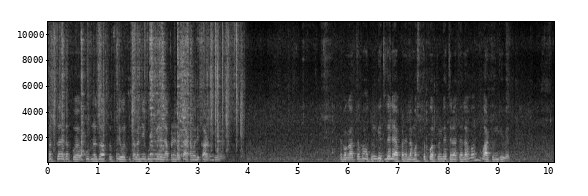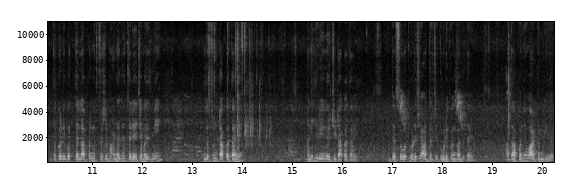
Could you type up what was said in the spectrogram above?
कच्चा आता प- पूर्ण जो असतो फ्लेवर तो सगळा निघून गेलेला. आपण ह्याला ताटामध्ये काढून घेऊया तर बघा आता भाजून घेतलेलं आहे आपण ह्याला मस्त परतून घेतलेला आहे, त्याला पण वाटून घेऊयात. आता कढीपत्त्याला आपण मिक्सरच्या भांड्यात घातलेलं आहे. याच्यामध्ये मी लसूण टाकत आहे आणि हिरवी मिरची टाकत आहे. त्यासोबत थोडेसे आदरचे तुकडे पण घालत आहे. आता आपण हे वाटून घेऊयात.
